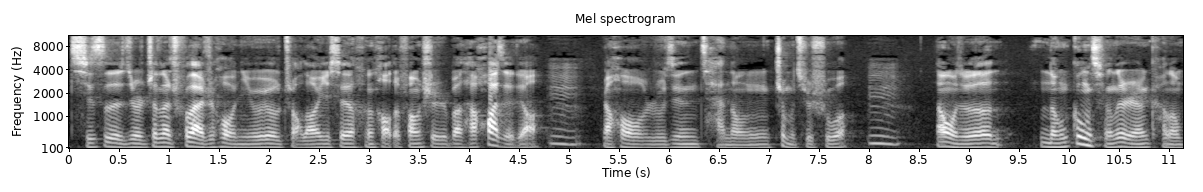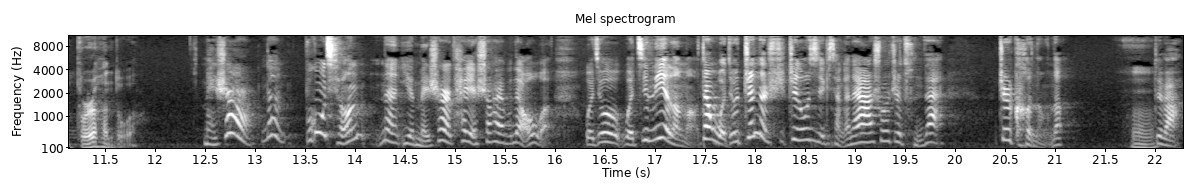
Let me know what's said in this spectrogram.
其次就是真的出来之后，你又又找到一些很好的方式把它化解掉，嗯然后如今才能这么去说。嗯，但我觉得能共情的人可能不是很多。没事儿，那不共情那也没事儿，他也伤害不了我，我就我尽力了嘛。但我就真的是这东西想跟大家说，这存在，这是可能的，嗯对吧？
